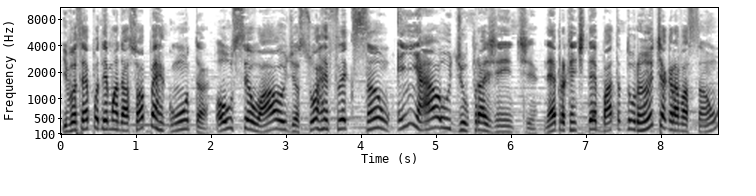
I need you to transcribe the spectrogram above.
e você vai poder mandar sua pergunta ou o seu áudio, a sua reflexão em áudio pra gente, né? Pra que a gente debata durante a gravação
